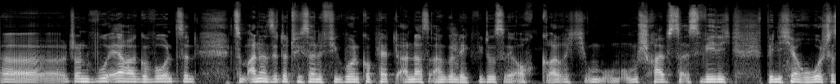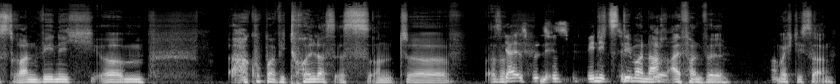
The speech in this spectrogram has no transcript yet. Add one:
uh, John Woo Ära gewohnt sind. Zum anderen sind natürlich seine Figuren komplett anders angelegt, wie du es ja auch gerade richtig um, um, umschreibst. Da ist wenig wenig heroisches dran, wenig ähm, ah, guck mal, wie toll das ist und äh, also ja, es, es, nichts, dem man nacheifern will möchte ich sagen.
